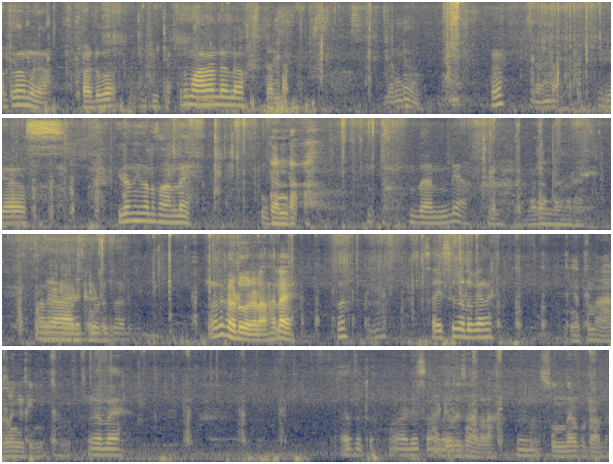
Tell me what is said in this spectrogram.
അത്ര തമ്മില ഇത് ഏ യെസ്. ഇതാ നീ പറഞ്ഞ സാധനല്ലേ? ദണ്ട. ദണ്ടയാ? നല്ല കടുവടാ അല്ലേ? സൈസ് കടുവേനെ. ഇങ്ങനത്തെ നാലെണ്ണം കിട്ടി അല്ലേ? അടിപൊളി സാധനടാ സുന്ദര കുട്ടാണ്.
